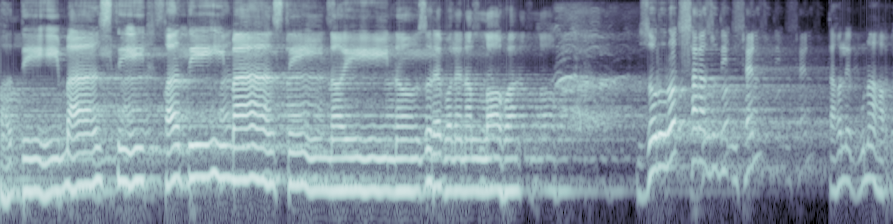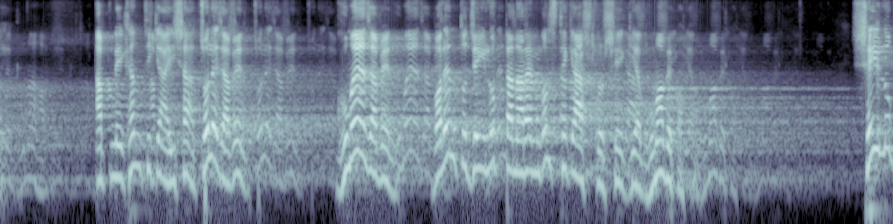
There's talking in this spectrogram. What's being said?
কদিমাস্তি কদিমাস্তি নই নজরে বলেন আল্লাহ জরুরত ছাড়া যদি উঠেন তাহলে গুনাহ হবে আপনি এখান থেকে আইসা চলে যাবেন চলে যাবেন ঘুমায়া যাবেন। বলেন তো যেই লোকটা নারায়ণগঞ্জ থেকে আসলো, সে গিয়া ঘুমাবে কখন? সেই লোক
